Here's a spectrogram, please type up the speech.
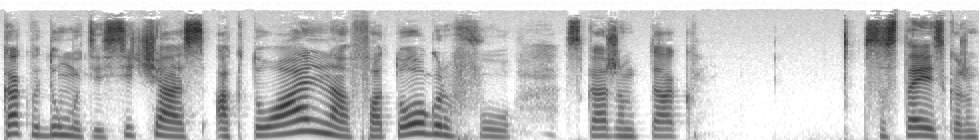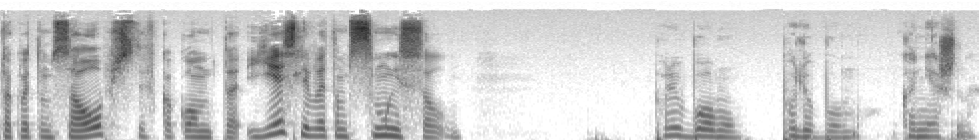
Как вы думаете, сейчас актуально фотографу, скажем так, состоять, скажем так, в этом сообществе в каком-то? Есть ли в этом смысл? По-любому, по-любому, конечно.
